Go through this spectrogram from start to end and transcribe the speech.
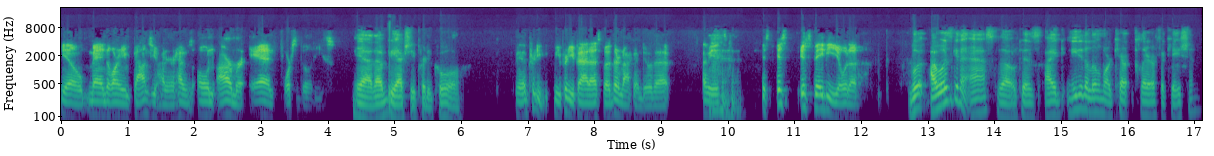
you know Mandalorian bounty hunter have his own armor and force abilities. Yeah, that would be actually pretty cool. I mean, it'd pretty be pretty badass, but they're not going to do that. I mean, it's it's it's, it's Baby Yoda. What I was gonna ask though, because I needed a little more clar- clarification,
